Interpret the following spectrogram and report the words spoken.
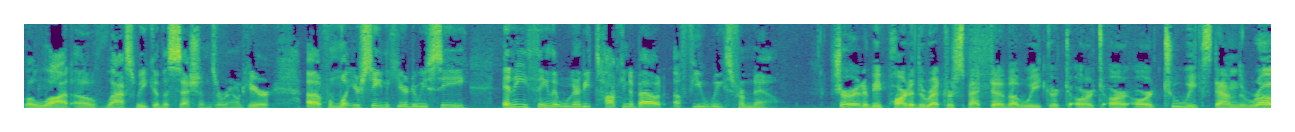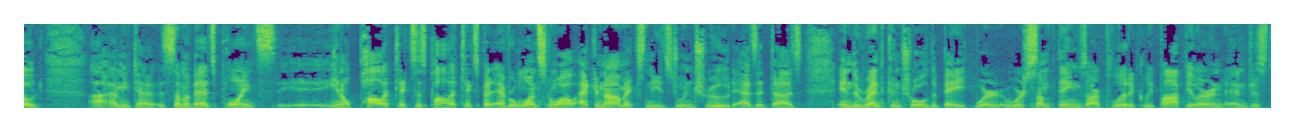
a lot of last week of the sessions around here. Uh, from what you're seeing here, do we see anything that we're going to be talking about a few weeks from now? Sure, it'll be part of the retrospective a week or, or, or, or, two weeks down the road. Uh, I mean, to some of Ed's points, you know, politics is politics, but every once in a while, economics needs to intrude, as it does in the rent control debate, where, where some things are politically popular and, and just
